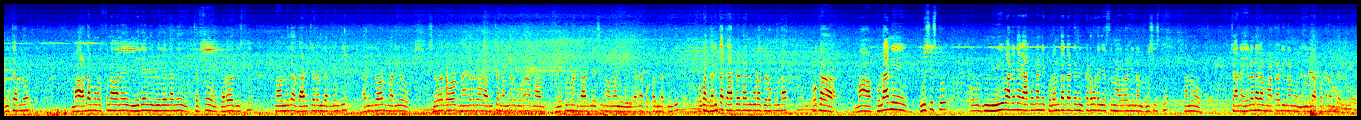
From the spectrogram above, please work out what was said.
అనుచరులు మా అడ్డం వస్తున్నామని మీరేంది మీరేందని చెప్తూ గొడవ తీసి మా మీద దాడి చేయడం జరిగింది. హరీష్ గౌడ్ మరియు శివగౌడ్ మహేందర్ గౌడ్ అనుచరులు అందరూ కూడా మా మూకుమ్మడి దాడి చేసి మమ్మల్ని ఈ విధంగా కొట్టడం జరిగింది. ఒక దళిత కార్పొరేటర్ని కూడా చూడకుండా ఒక మా కులాన్ని దూషిస్తూ నీ వాళ్ళనే కాకుండా నీ కులం తగ్గట్టు నువ్వు ఇక్కడ కూడా చేస్తున్నావు అని నన్ను దూషిస్తూ నన్ను చాలా హేళనగా మాట్లాడి నన్ను ఇలా కొట్టడం జరిగింది.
